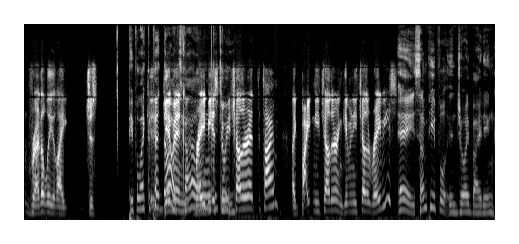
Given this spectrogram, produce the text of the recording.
readily like just People like to pet dogs, giving Kyle. I don't know what rabies to each other at the time? Like biting each other and giving each other rabies? Hey, some people enjoy biting.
